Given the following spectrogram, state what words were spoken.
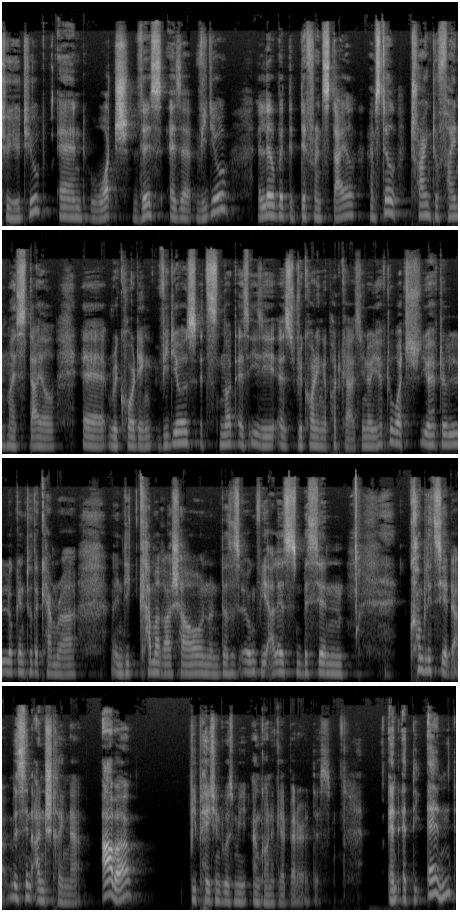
to YouTube and watch this as a video, a little bit the different style. I'm still trying to find my style uh, recording videos. It's not as easy as recording a podcast. You know, you have to watch, you have to look into the camera, in die Kamera schauen und das ist irgendwie alles ein bisschen komplizierter, ein bisschen anstrengender. Aber be patient with me, I'm gonna get better at this. And at the end,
